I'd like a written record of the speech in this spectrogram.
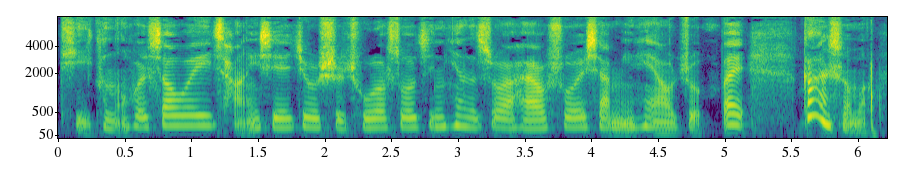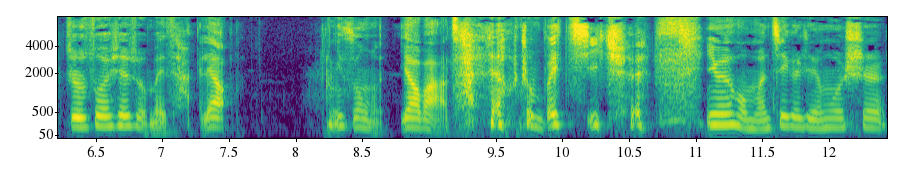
题可能会稍微长一些。就是除了说今天的之外，还要说一下明天要准备干什么，就是做一些准备材料。你总要把材料准备齐全，因为我们这个节目是，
